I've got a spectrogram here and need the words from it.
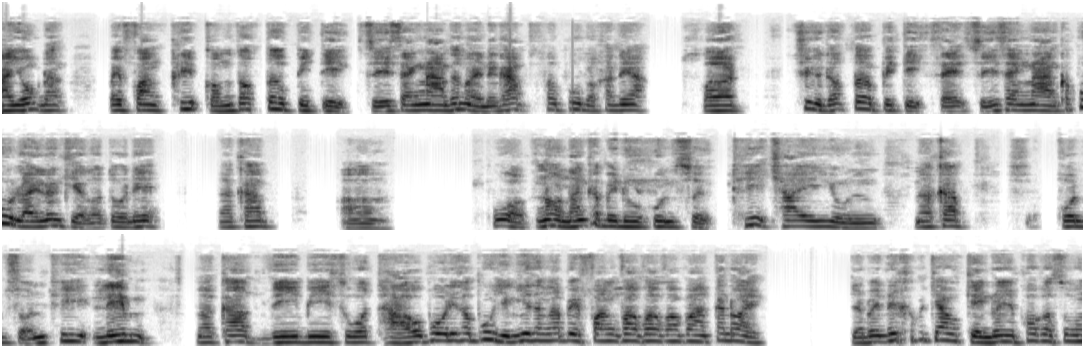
นายกนะ ไปฟังคลิปของดรปิติศรีแสงนามท่านหน่อยนะครับเขาพูดแบบคันเนี้ยเปิดชื่อดรปิติศรีแสงนามเขาพูดอะไรเรื่องเกี่ยวกับตัวนี้นะครับเอ่อพวกนอกนั้นก็ไปดูคุณสึกที่ชัยหยุ่นนะครับคุณสนที่ลิมนะครับดีบีสัวเถาพวกนี้เขาพูดอย่างนี้ทั้งนั้นไปฟังฟังฟังฟังฟังกันหน่อยอย่าไปนึกข้าพเจ้าเก่งโดยเฉพาะกระทรวง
